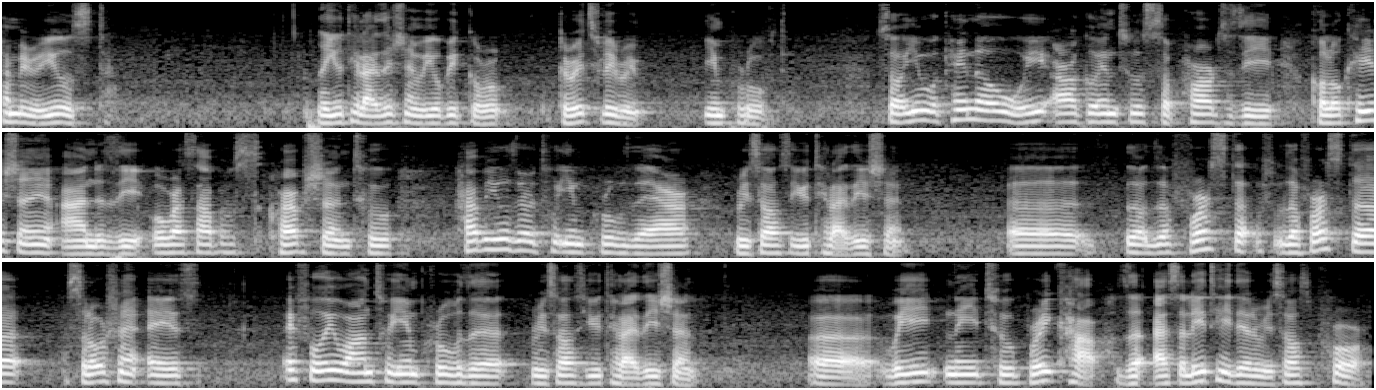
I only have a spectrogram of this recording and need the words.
can be reused, the utilization will be greatly improved. So in Volcano, we are going to support the collocation and the oversubscription to help users to improve their resource utilization. Uh, the, the first, the first uh, solution is if we want to improve the resource utilization, uh, we need to break up the isolated resource pool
